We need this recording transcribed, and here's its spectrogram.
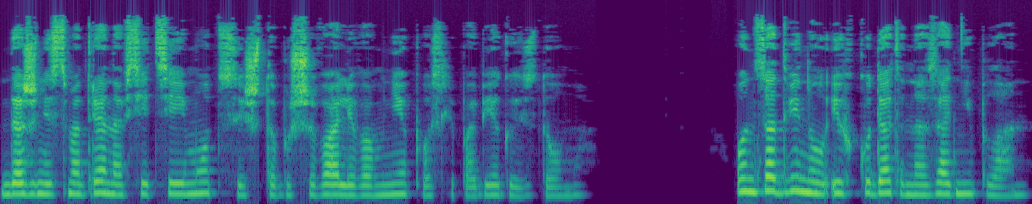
даже несмотря на все те эмоции, что бушевали во мне после побега из дома. Он задвинул их куда-то на задний план,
